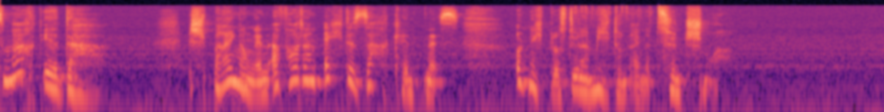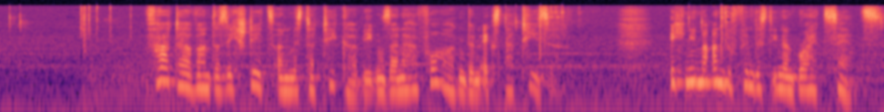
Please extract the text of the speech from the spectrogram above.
Was macht ihr da? Sprengungen erfordern echte Sachkenntnis und nicht bloß Dynamit und eine Zündschnur. Vater wandte sich stets an Mr. Ticker wegen seiner hervorragenden Expertise. Ich nehme an, du findest ihn in Bright Sands.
